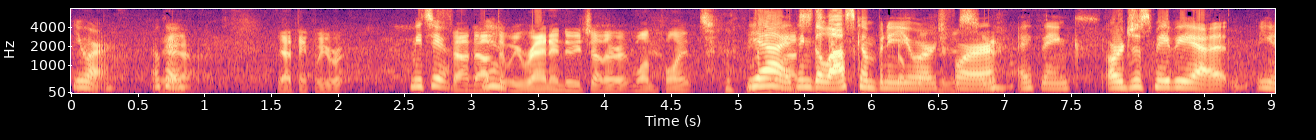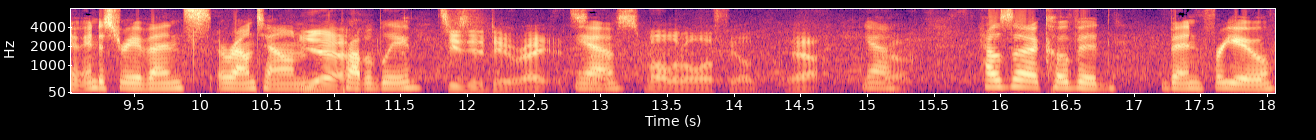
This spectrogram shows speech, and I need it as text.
You are. Okay. Yeah. Yeah, I think we were, Me too. found out yeah. that we ran into each other at one point. Yeah, I think the last company you worked years, for, yeah. I think, or just maybe at you know industry events around town. Yeah. probably. It's easy to do, right? It's Yeah. a small little oil field. Yeah. Yeah. How's uh, COVID been for you?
